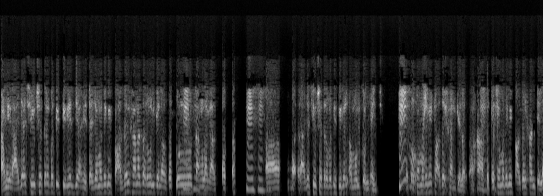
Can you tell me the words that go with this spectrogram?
आणि राजा शिवछत्रपती सिरियल जे आहे त्याच्यामध्ये मी फाजल खानाचा रोल केला होता तो. चांगला गाजता होता. राजा शिवछत्रपती सिरियल अमोल कोल्ह्यांची हो, त्याच्यामध्ये मी फाजल खान केला होता. हा. तर त्याच्यामध्ये मी फाजल खान केला.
